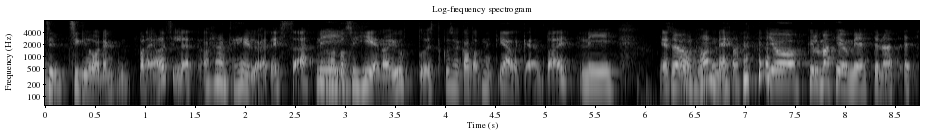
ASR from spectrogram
Sitten silloinen kumppani oli silleen, että nyt helvetissä, että niin. On tosi hieno juttu, ja sit kun sä katsot niitä jälkeenpäin. Niin. Et Se on onhan ne. totta. Joo, kyllä mäkin olen miettinyt, että, että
